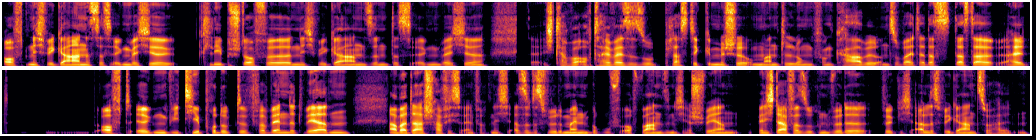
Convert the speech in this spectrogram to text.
oft nicht vegan ist, dass irgendwelche Klebstoffe nicht vegan sind, dass irgendwelche, ich glaube auch teilweise so Plastikgemische, Ummantelungen von Kabel und so weiter, dass, dass da halt oft irgendwie Tierprodukte verwendet werden, aber da schaffe ich es einfach nicht. Also das würde meinen Beruf auch wahnsinnig erschweren, wenn ich da versuchen würde, wirklich alles vegan zu halten.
